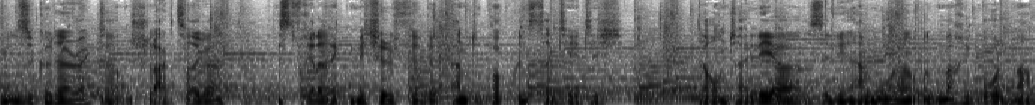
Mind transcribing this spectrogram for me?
Musical Director und Schlagzeuger ist Frederik Michel für bekannte Popkünstler tätig, darunter Lea, Selina Moore und Marie Bodmer.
